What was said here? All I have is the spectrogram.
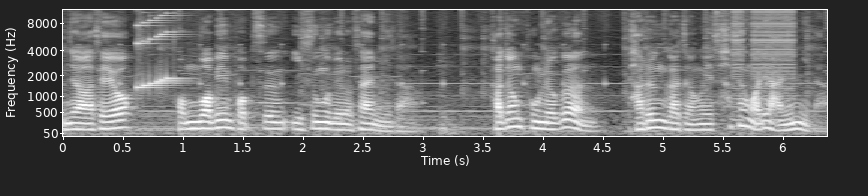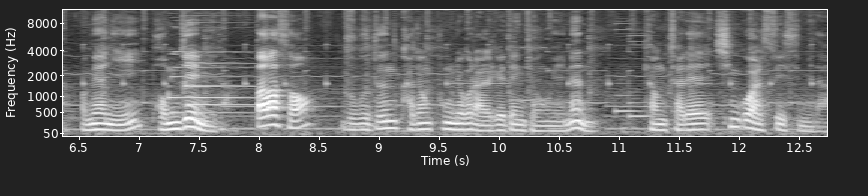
안녕하세요. 법무법인 법승 이승우 변호사입니다. 가정폭력은 다른 가정의 사생활이 아닙니다. 엄연히 범죄입니다. 따라서 누구든 가정폭력을 알게 된 경우에는 경찰에 신고할 수 있습니다.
